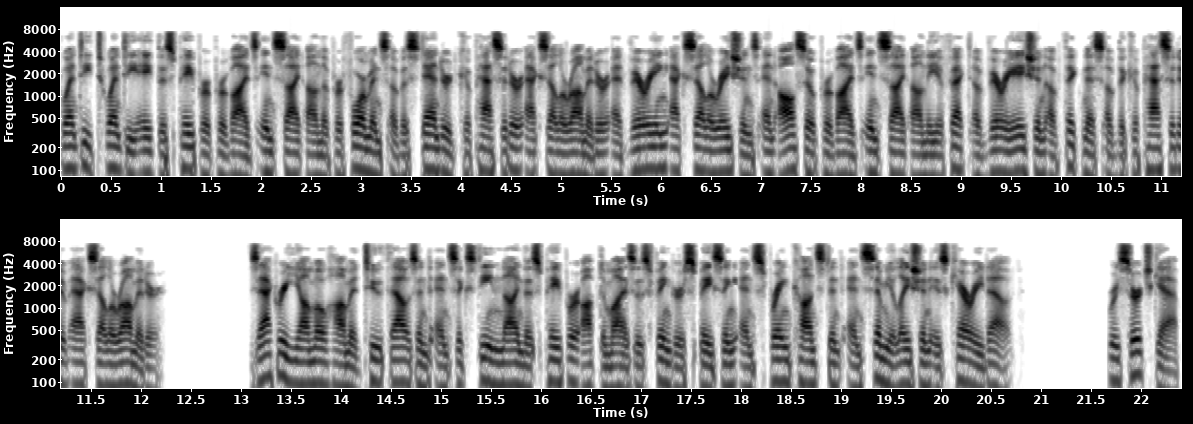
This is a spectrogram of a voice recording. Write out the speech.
2028 This paper provides insight on the performance of a standard capacitor accelerometer at varying accelerations and also provides insight on the effect of variation of thickness of the capacitive accelerometer. Zachary Mohammed 2016-9 This paper optimizes finger spacing and spring constant and simulation is carried out. Research gap.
